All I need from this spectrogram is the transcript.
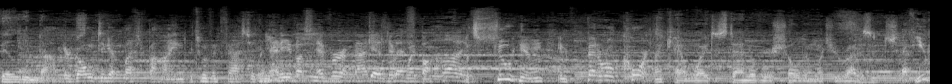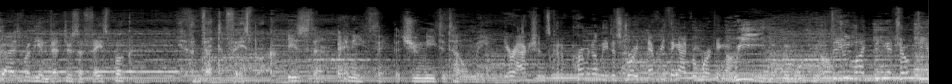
billion dollars. You're going to get left behind. It's moving faster than any of us ever imagined Get it left would. behind. Let's sue him in federal court. I can't wait to stand over your shoulder and watch you write us a check. If you guys were the inventors of Facebook, you'd invented Facebook. Is there anything that you need to tell me? Your actions could have permanently destroyed everything I've been working on. We have been working on. Do you like being a joke? to you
